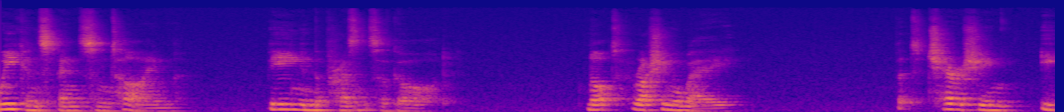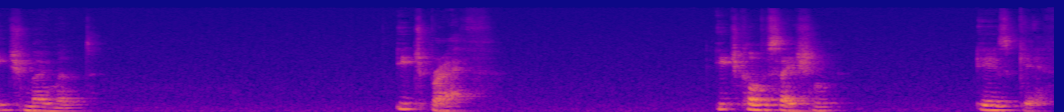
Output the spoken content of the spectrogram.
we can spend some time being in the presence of God not rushing away, but cherishing each moment, each breath, each conversation is gift.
